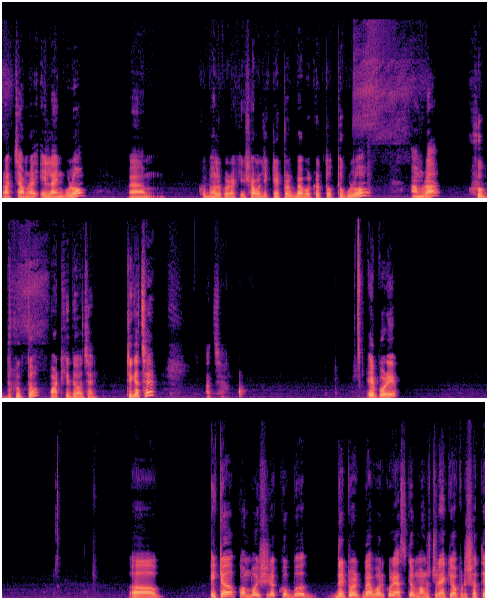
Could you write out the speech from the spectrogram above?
রাখছে। আমরা এই লাইনগুলো খুব ভালো করে রাখি। সামাজিক নেটওয়ার্ক ব্যবহার করে তথ্যগুলো আমরা খুব দ্রুত পাঠিয়ে দেওয়া যায়। ঠিক আছে? আচ্ছা। এরপরে এটা কম বয়সীরা খুব নেটওয়ার্ক ব্যবহার করে আজকাল মানুষজন একে অপরের সাথে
